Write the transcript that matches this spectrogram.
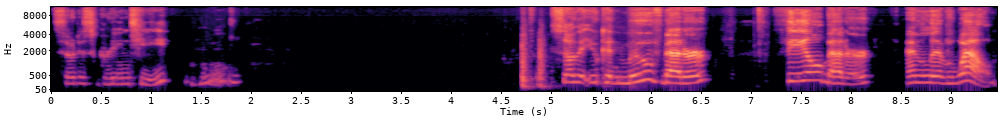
So does green tea. Mm-hmm so that you can move better, feel better, and live well.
